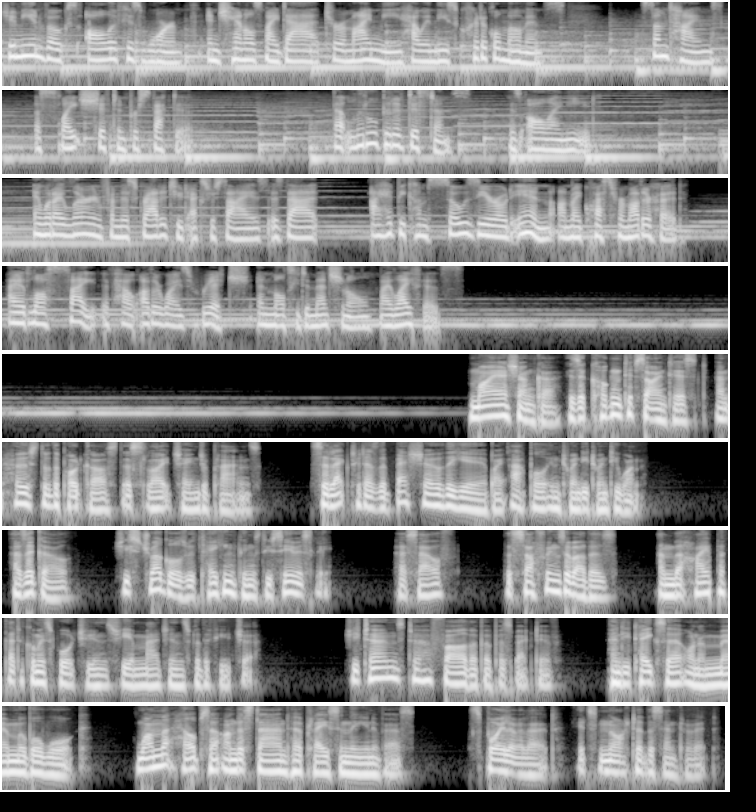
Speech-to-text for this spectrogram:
Jimmy invokes all of his warmth and channels my dad to remind me how, in these critical moments, sometimes a slight shift in perspective, that little bit of distance, is all I need. And what I learned from this gratitude exercise is that I had become so zeroed in on my quest for motherhood, I had lost sight of how otherwise rich and multidimensional my life is. Maya Shankar is a cognitive scientist and host of the podcast A Slight Change of Plans, selected as the best show of the year by Apple in 2021. As a girl, she struggles with taking things too seriously herself, the sufferings of others, and the hypothetical misfortunes she imagines for the future. She turns to her father for perspective, and he takes her on a memorable walk, one that helps her understand her place in the universe Spoiler alert, it's not at the center of it.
